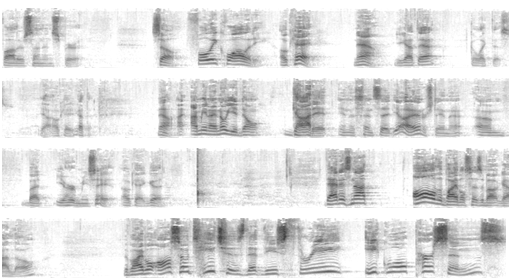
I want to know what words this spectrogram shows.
Father, Son, and Spirit. So, full equality. Okay, now, you got that? Go like this. Yeah, okay, you got that. Now, I, I mean, I know you don't got it in the sense that, yeah, I understand that. Um, but you heard me say it. Okay, good. That is not all the Bible says about God, though. The Bible also teaches that these three equal persons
